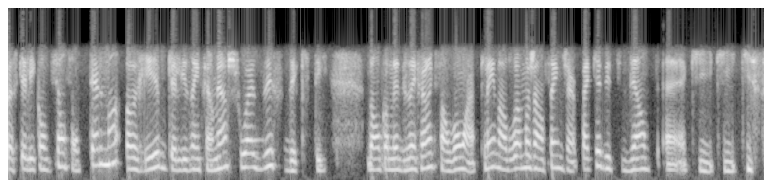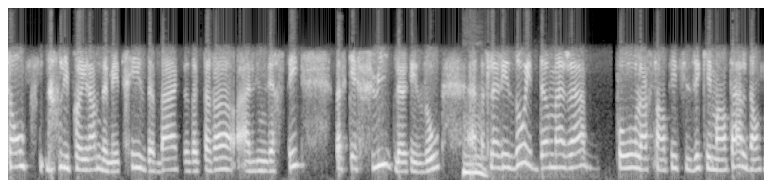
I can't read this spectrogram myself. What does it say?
parce que les conditions sont tellement horribles que les infirmières choisissent de quitter. Donc, on a des infirmières qui s'en vont à plein d'endroits. Moi, j'enseigne, j'ai un paquet d'étudiantes euh, qui, qui, qui sont dans les programmes de maîtrise, de bac, de doctorat à l'université parce qu'elles fuient le réseau. Euh, mmh. parce que le réseau est dommageable pour leur santé physique et mentale. Donc,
